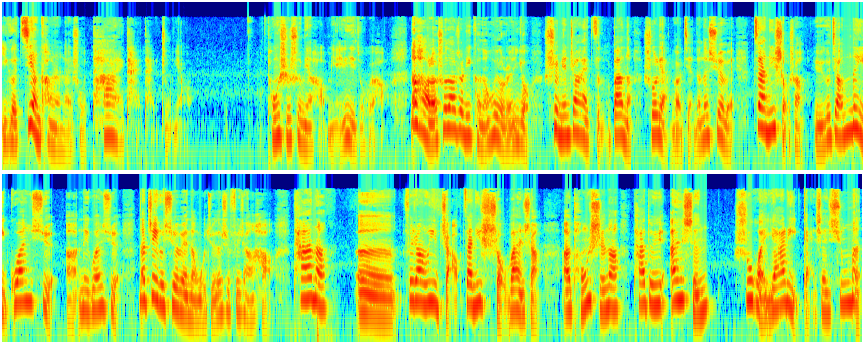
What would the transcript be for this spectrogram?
一个健康人来说，太太太重要。同时，睡眠好，免疫力就会好。那好了，说到这里，可能会有人有睡眠障碍，怎么办呢？说两个简单的穴位，在你手上有一个叫内关穴啊，内关穴。那这个穴位呢，我觉得是非常好。它呢，嗯，非常容易找，在你手腕上啊。同时呢，它对于安神、舒缓压力、改善胸闷。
